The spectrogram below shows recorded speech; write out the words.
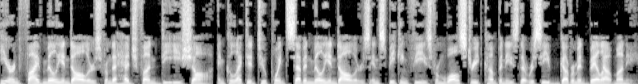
He earned $5 million from the hedge fund D. E. Shaw, and collected $2.7 million in speaking fees from Wall Street companies that received government bailout money.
